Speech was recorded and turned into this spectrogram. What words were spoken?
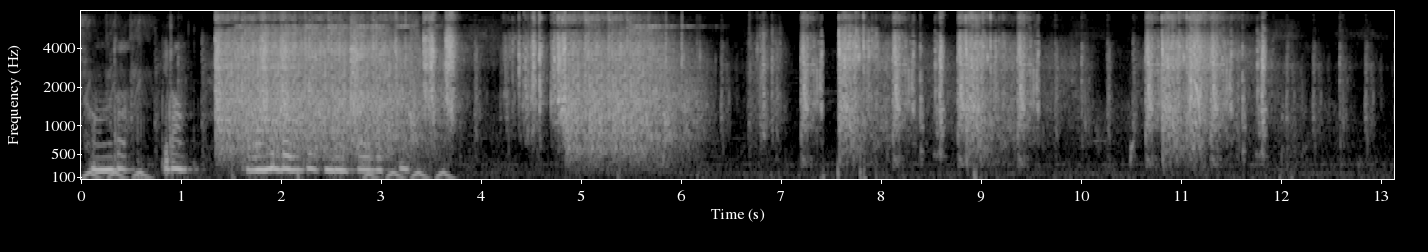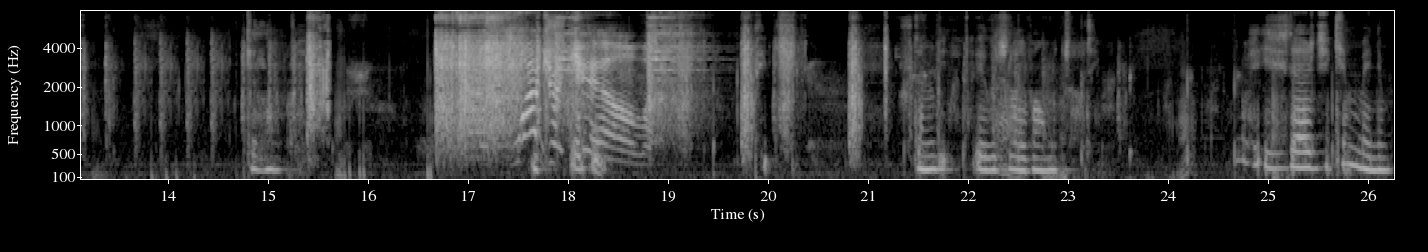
Sonunda bir an güvenli bölge yüzünden kaybettim. Gel lan buraya. Quadra kill. Piç. Şuradan bir evcil hayvanımı çağırayım. Ejderci kim benim?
